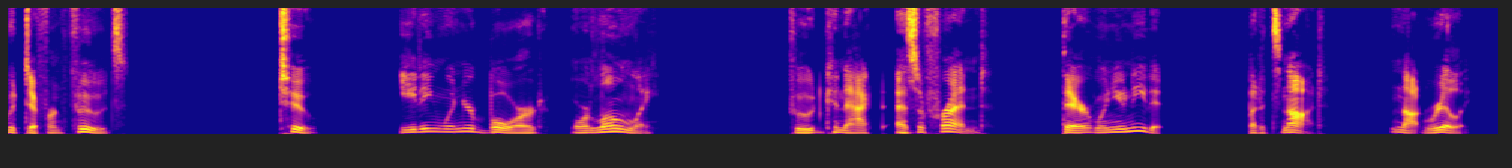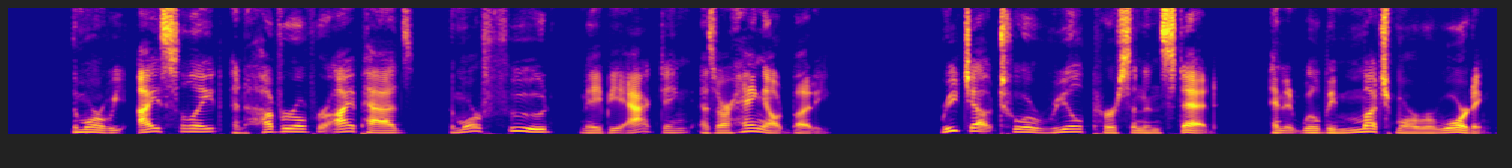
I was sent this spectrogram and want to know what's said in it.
with different foods. 2. Eating when you're bored or lonely. Food can act as a friend, there when you need it, but it's not. Not really. The more we isolate and hover over iPads, the more food may be acting as our hangout buddy. Reach out to a real person instead, and it will be much more rewarding.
